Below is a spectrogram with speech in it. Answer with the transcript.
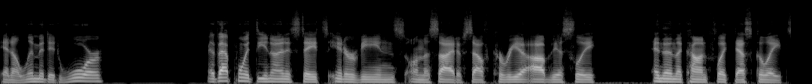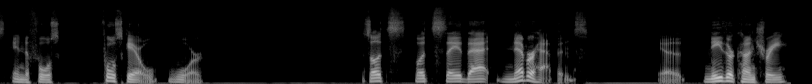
in a limited war. At that point, the United States intervenes on the side of South Korea, obviously, and then the conflict escalates into full full scale war. So let's let's say that never happens. Uh, neither country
